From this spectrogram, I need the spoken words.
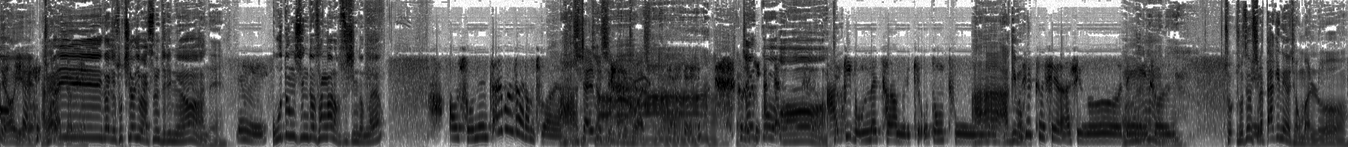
그럼요, 예. 예. 저희가 이제 솔직하게 말씀드리면 네. 네. 오등신도 상관없으신 건가요? 어, 저는 짧은 사람 좋아해요. 아. 짧으신 분을 좋아하시구나. 네. 아, 그리고 짧고 약간 어. 아기 몸매처럼 이렇게 오동통, 아, 아기 몸- 토실토실 하시고, 네, 음, 저는 네. 조, 조세호 씨가 딱이네요, 정말로.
